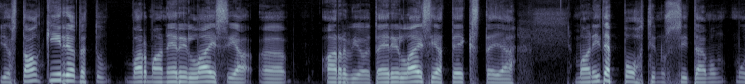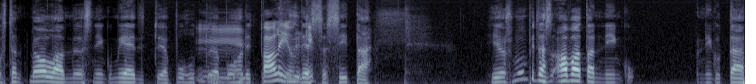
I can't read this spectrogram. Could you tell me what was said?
josta on kirjoitettu varmaan erilaisia ö, arvioita, erilaisia tekstejä. Mä oon itse pohtinut sitä, mä muistan, että me ollaan myös niin kuin mietitty ja puhuttu mm, ja pohdittu paljonkin. yhdessä sitä. Ja jos mun pitäisi avata niin kuin, niin kuin tämä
